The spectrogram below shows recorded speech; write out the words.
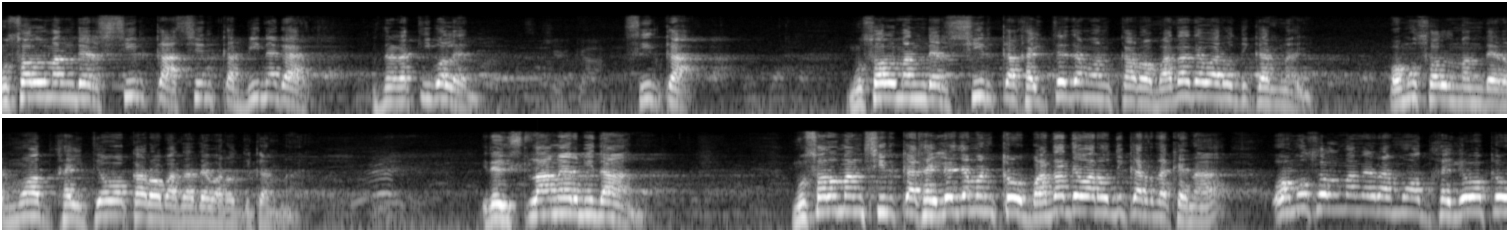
মুসলমানদের সিরকা সিরকা বিনেগার, আপনারা কি বলেন? সিরকা। মুসলমানদের সিরকা খাইতে যেমন কারও বাধা দেওয়ার অধিকার নাই, অমুসলমানদের মদ খাইতেও কারও বাধা দেওয়ার অধিকার নাই। এটা ইসলামের বিধান। মুসলমান সিরকা খাইলে যেমন কেউ বাধা দেওয়ার অধিকার রাখে না, অমুসলমানেরা মদ খাইলেও কেউ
